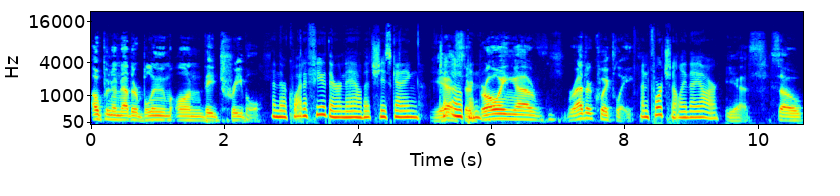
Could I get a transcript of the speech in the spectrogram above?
open another bloom on the Treeville. And there are quite a few there now that she's getting to Yes, they're growing uh, rather quickly. Unfortunately, they are. Yes. So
